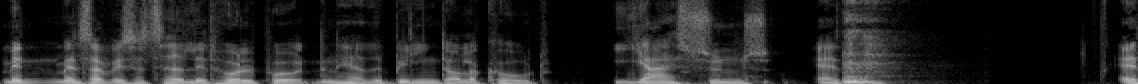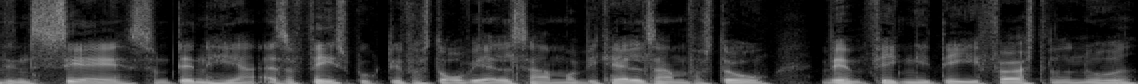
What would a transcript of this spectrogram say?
Men, men så har vi så taget lidt hul på den her The Billion Dollar Code. Jeg synes, at, at en serie som den her, altså Facebook, det forstår vi alle sammen, og vi kan alle sammen forstå, hvem fik en idé først eller noget.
